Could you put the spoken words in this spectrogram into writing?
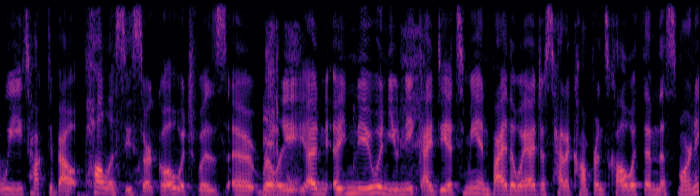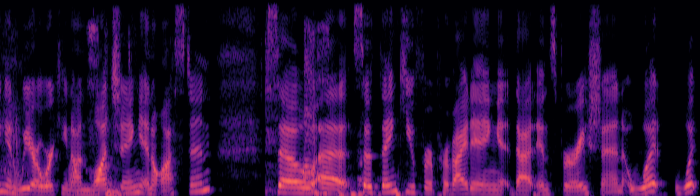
we talked about Policy Circle, which was a really a, a, new and unique idea to me. And by the way, I just had a conference call with them this morning, and we are working on launching in Austin. So, uh, so thank you for providing that inspiration. What what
